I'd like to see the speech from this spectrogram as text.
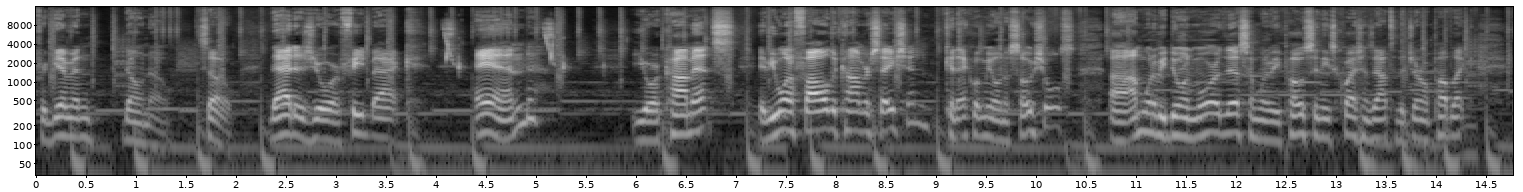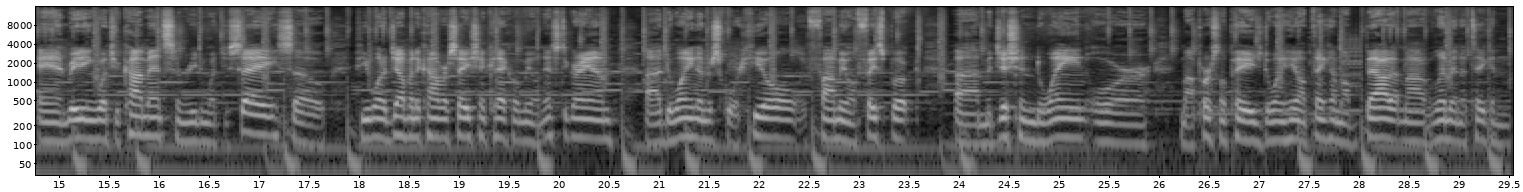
forgiven? Don't know. So that is your feedback and your comments. If you want to follow the conversation, connect with me on the socials. Uh, I'm going to be doing more of this. I'm going to be posting these questions out to the general public and reading what your comments and reading what you say. So if you want to jump in the conversation, connect with me on Instagram, uh, Dwayne underscore Hill. Find me on Facebook, uh, Magician Dwayne, or my personal page, Dwayne Hill. I think I'm about at my limit of taking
